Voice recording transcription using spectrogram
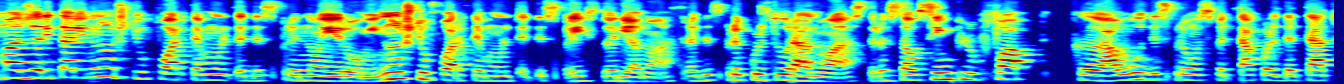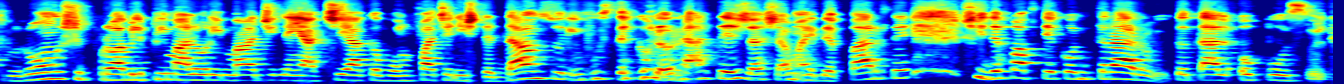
majoritarii nu știu foarte multe despre noi romii, nu știu foarte multe despre istoria noastră, despre cultura noastră sau simplu fapt că aud despre un spectacol de teatru rom și probabil prima lor imagine e aceea că vom face niște dansuri în fuste colorate și așa mai departe și de fapt e contrarul, total opusul.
